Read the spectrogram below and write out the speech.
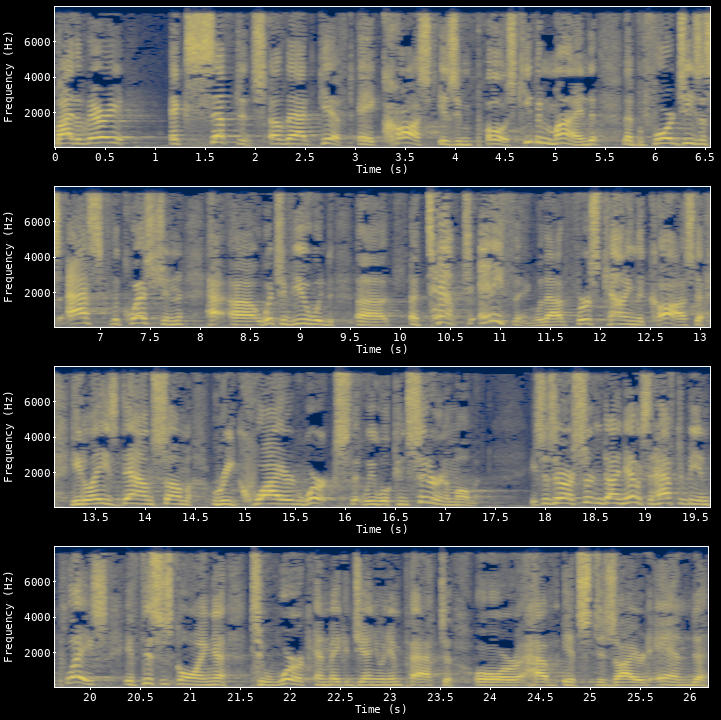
By the very acceptance of that gift, a cost is imposed. Keep in mind that before Jesus asked the question, uh, which of you would uh, attempt anything without first counting the cost, he lays down some required works that we will consider in a moment. He says there are certain dynamics that have to be in place if this is going to work and make a genuine impact or have its desired end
